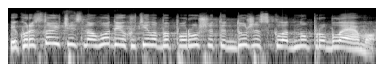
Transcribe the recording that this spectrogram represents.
І користуючись нагодою, хотіла би порушити дуже складну проблему.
